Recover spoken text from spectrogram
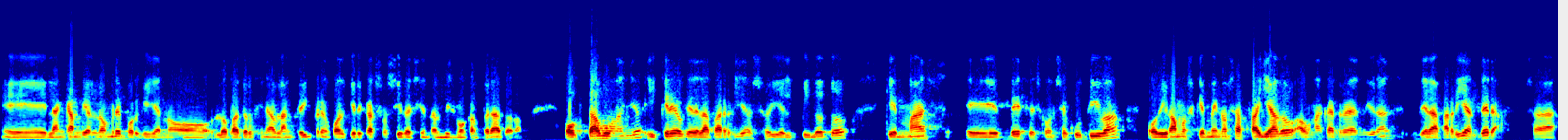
Eh, le han cambiado el nombre porque ya no lo patrocina Blank Pain, pero en cualquier caso sigue siendo el mismo campeonato. ¿no? Octavo año y creo que de la parrilla soy el piloto que más veces consecutiva o digamos que menos ha fallado a una carrera de endurance de la parrilla entera. O sea,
